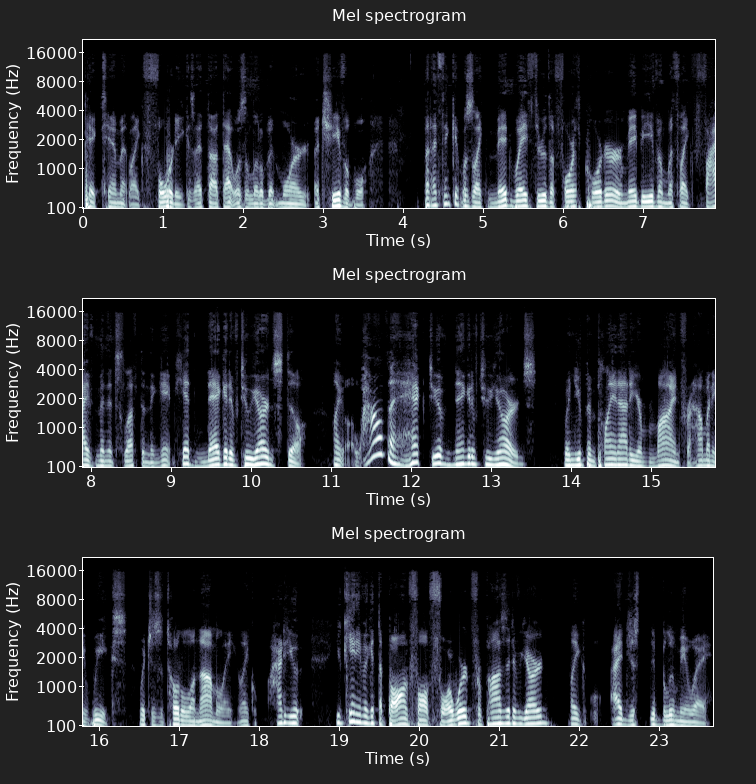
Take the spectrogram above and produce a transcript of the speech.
picked him at like 40 because I thought that was a little bit more achievable. But I think it was like midway through the fourth quarter, or maybe even with like five minutes left in the game, he had negative two yards still. Like, how the heck do you have negative two yards when you've been playing out of your mind for how many weeks, which is a total anomaly? Like, how do you, you can't even get the ball and fall forward for positive yard? Like, I just, it blew me away.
